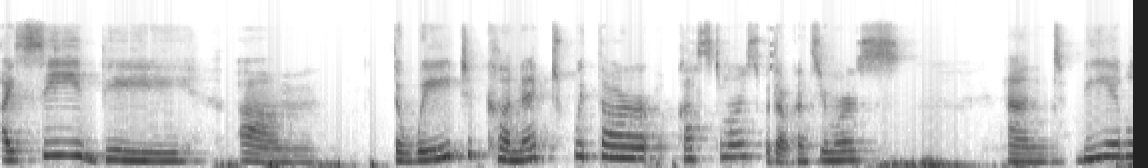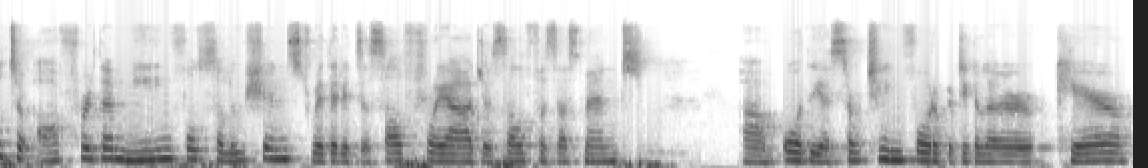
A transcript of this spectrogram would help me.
I see the um, the way to connect with our customers, with our consumers, and be able to offer them meaningful solutions, whether it's a self-triage, a self-assessment, um, or they are searching for a particular care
